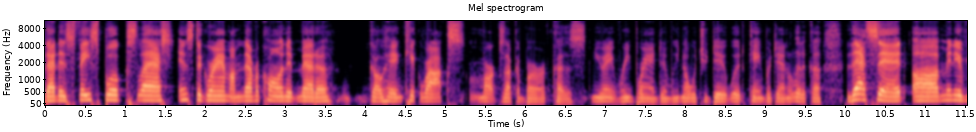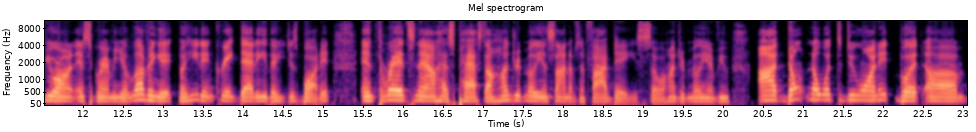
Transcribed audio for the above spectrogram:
That is Facebook slash Instagram. I'm never calling it Meta go ahead and kick rocks, Mark Zuckerberg, because you ain't rebranding. We know what you did with Cambridge Analytica. That said, uh, many of you are on Instagram and you're loving it, but he didn't create that either. He just bought it. And Threads now has passed 100 million signups in five days. So 100 million of you. I don't know what to do on it, but um,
